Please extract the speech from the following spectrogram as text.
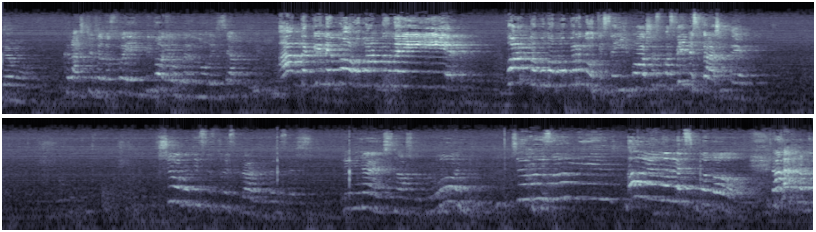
підемо. Краще вже до своєї підлоги обернулися. А таки не Богу вам до неї. Варто було повернутися, і Боже, спасибі скажете. Що вони сестрою справді верзеш? Рівняєш нашу кров'ю, чари за них, але на весь подол. Так,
